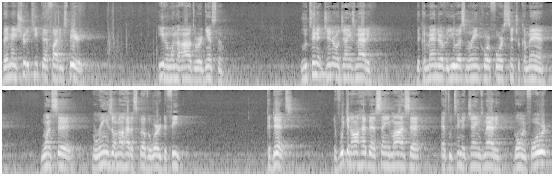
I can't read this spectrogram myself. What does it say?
They made sure to keep that fighting spirit, even when the odds were against them. Lieutenant General James Mattis, the commander of the U.S. Marine Corps Force Central Command, once said, Marines don't know how to spell the word defeat. Cadets, if we can all have that same mindset as Lieutenant James Mattis going forward,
